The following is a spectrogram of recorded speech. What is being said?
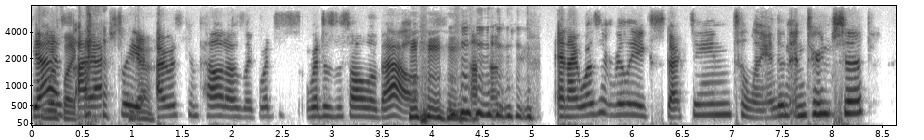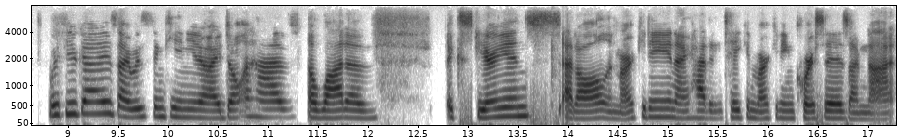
Yes, was like I actually yeah. I was compelled. I was like, what is what is this all about? Um, and I wasn't really expecting to land an internship with you guys. I was thinking, you know, I don't have a lot of experience at all in marketing. I hadn't taken marketing courses. I'm not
